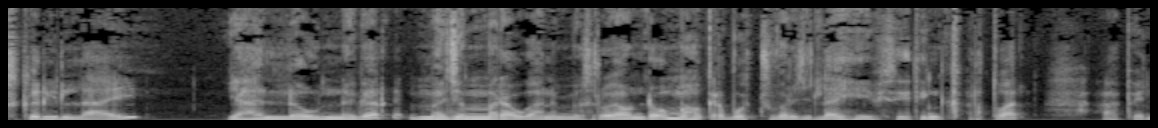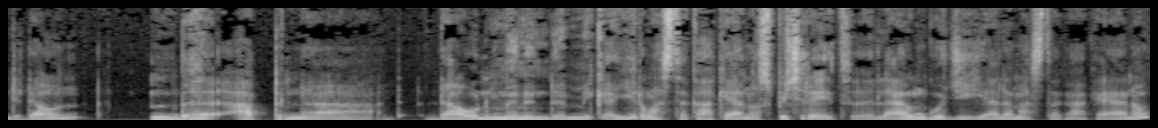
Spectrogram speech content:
screen ላይ ያለውን ነገር መጀመሪያው ጋር ነው የሚወስደው። ያው እንደውም የቅርቦቹ version ላይ ይሄ setting ቀርቷል። up and down በ up ና down ምን እንደሚቀይር ማስተካከያ ነው። speech rate language እያለ ማስተካከያ ነው።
